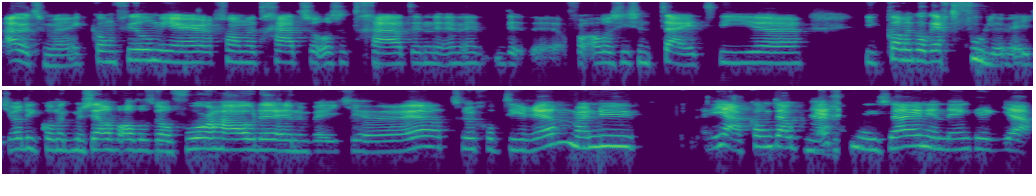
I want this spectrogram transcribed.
uit me. Ik kan veel meer van het gaat zoals het gaat en, en de, voor alles is een tijd. Die, die kan ik ook echt voelen, weet je wel. Die kon ik mezelf altijd wel voorhouden en een beetje ja, terug op die rem. Maar nu ja, kan ik daar ook echt mee zijn en denk ik, ja,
